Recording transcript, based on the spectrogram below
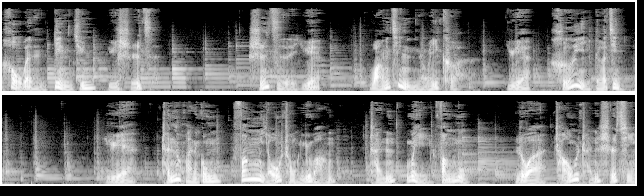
后问定君于石子。石子曰：“王进为可。”曰：“何以得进？”曰：“陈桓公方有宠于王，臣未方穆。若朝臣实请，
